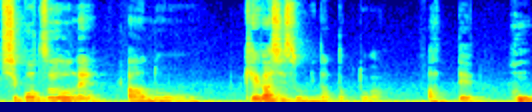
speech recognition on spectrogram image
恥骨をねあの怪我しそうになったことがあってほ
